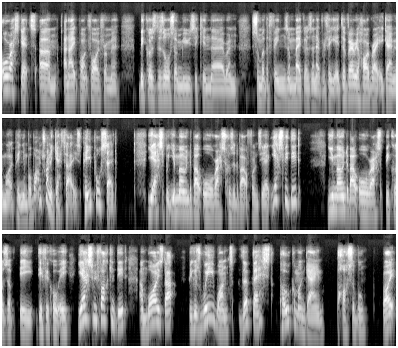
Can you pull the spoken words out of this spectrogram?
Oras gets um an eight point five from me because there's also music in there and some of the things and megas and everything. It's a very high rated game in my opinion. But what I'm trying to get at is people said, yes, but you moaned about Oras because of the Battle Frontier. Yes, we did. You moaned about Oras because of the difficulty. Yes, we fucking did. And why is that? Because we want the best Pokemon game possible, right?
